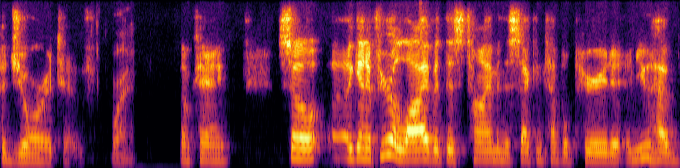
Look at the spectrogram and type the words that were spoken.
pejorative. Right. Okay. So again, if you're alive at this time in the Second Temple period and you have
